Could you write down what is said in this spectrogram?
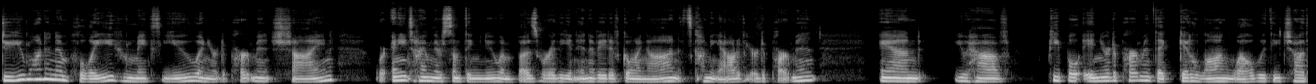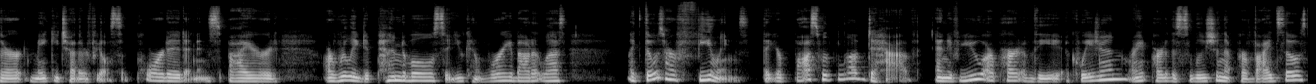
Do you want an employee who makes you and your department shine? Where anytime there's something new and buzzworthy and innovative going on, it's coming out of your department, and you have people in your department that get along well with each other, make each other feel supported and inspired, are really dependable so you can worry about it less. Like those are feelings that your boss would love to have. And if you are part of the equation, right, part of the solution that provides those,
